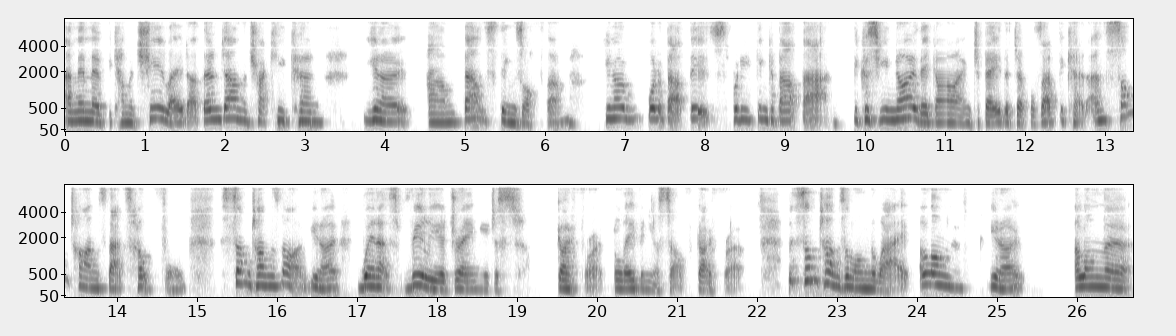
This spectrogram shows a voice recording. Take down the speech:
and then they've become a cheerleader, then down the track you can, you know, um, bounce things off them you know, what about this? What do you think about that? Because you know they're going to be the devil's advocate. And sometimes that's helpful, sometimes not. You know, when it's really a dream, you just go for it, believe in yourself, go for it. But sometimes along the way, along, you know, along the,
